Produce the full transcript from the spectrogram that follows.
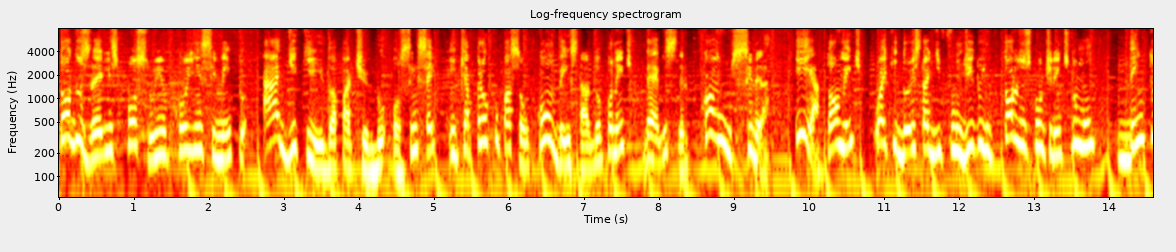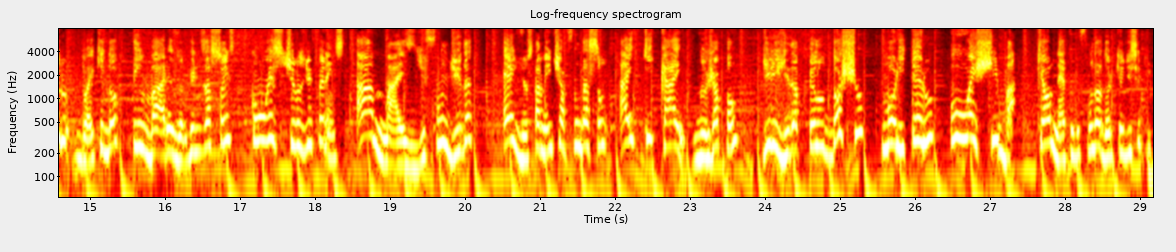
todos eles possuem o conhecimento adquirido a partir do O Sensei, em que a preocupação com o bem-estar do oponente deve ser considerada. E atualmente, o Aikido está difundido em todos os continentes do mundo. Dentro do Aikido tem várias organizações com estilos diferentes. A mais difundida é justamente a Fundação Aikikai, no Japão, dirigida pelo Doshu Moriteru Ueshiba, que é o neto do fundador que eu disse aqui.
